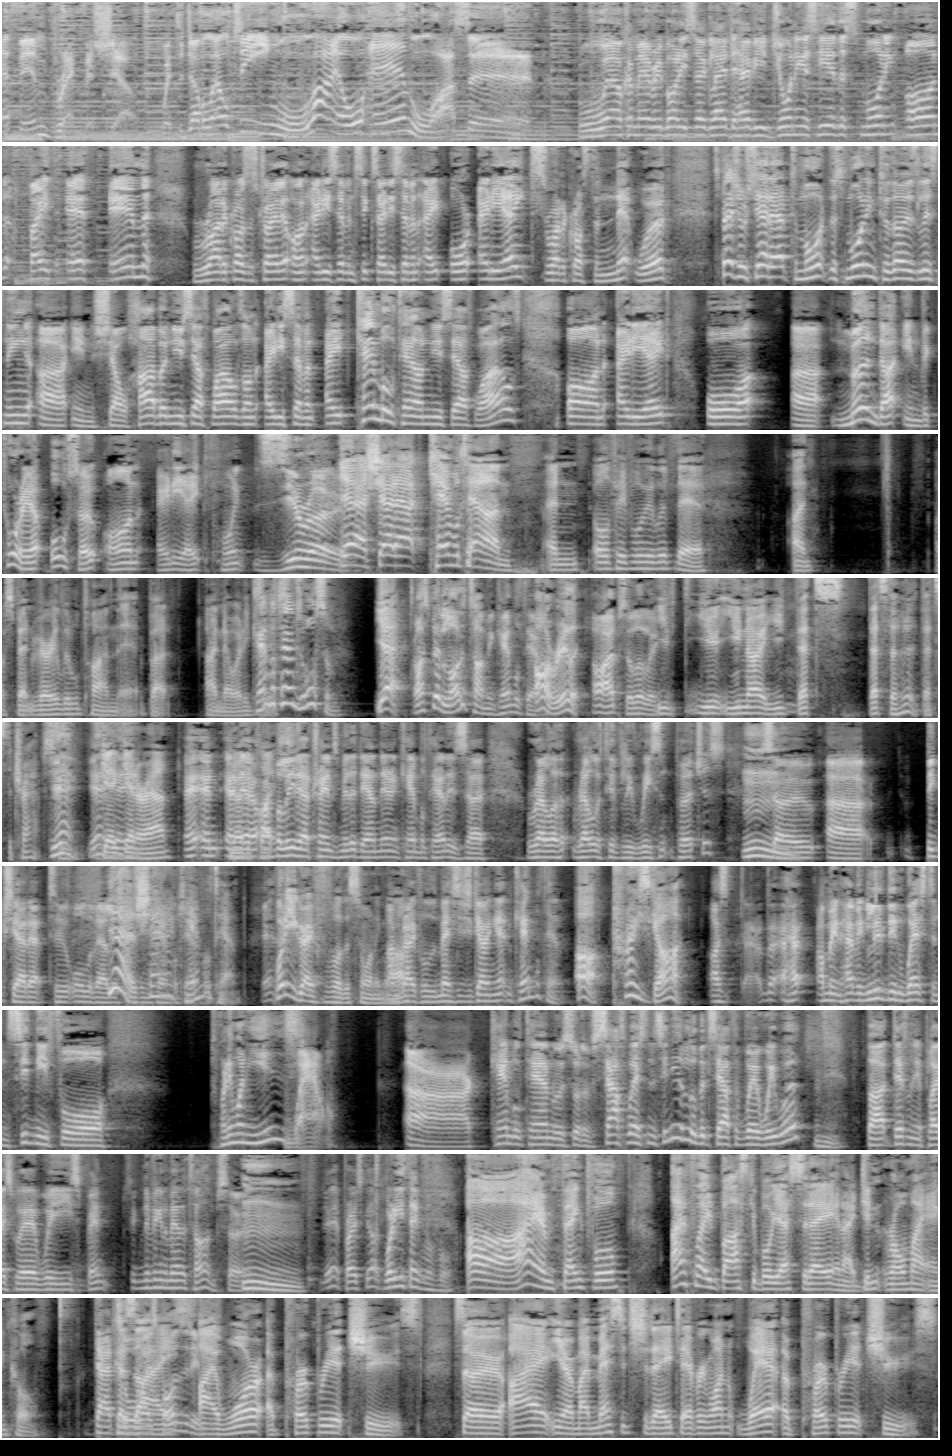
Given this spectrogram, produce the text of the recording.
FM breakfast show with the double L team, Lyle and Lawson. Welcome, everybody. So glad to have you joining us here this morning on Faith FM, right across Australia on 87.6, 87.8 or 88, right across the network. Special shout out to this morning to those listening uh, in Shellharbour, New South Wales on 87.8, Campbelltown, New South Wales on 88, or uh, Mernda in Victoria, also on 88.0. Yeah, shout out Campbelltown and all the people who live there. I, I've spent very little time there, but I know it exists. Campbelltown's awesome. Yeah. I spent a lot of time in Campbelltown. Oh, really? Oh, absolutely. You you you know you that's that's the hood. That's the traps. Yeah, yeah, Get yeah, get yeah. around. And and, and our, I believe our transmitter down there in Campbelltown is a rel- relatively recent purchase. So uh, big shout out to all of our Mm. Yeah, listeners shout in out Campbelltown. Campbelltown. What are you grateful for this morning, I'm grateful the message is going out in Campbelltown. Oh, praise God. I, uh, I mean, having lived in Western Sydney for 21 years, Wow. uh, Campbelltown was sort of southwestern Sydney, a little bit south of where we were, Mm-hmm. But definitely a place where we spent significant amount of time. So, Mm. yeah, praise God. What are you thankful for? Oh, I am thankful. I played basketball yesterday and I didn't roll my ankle. That's always I, positive. I wore appropriate shoes. So I, you know, my message today to everyone, wear appropriate shoes.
